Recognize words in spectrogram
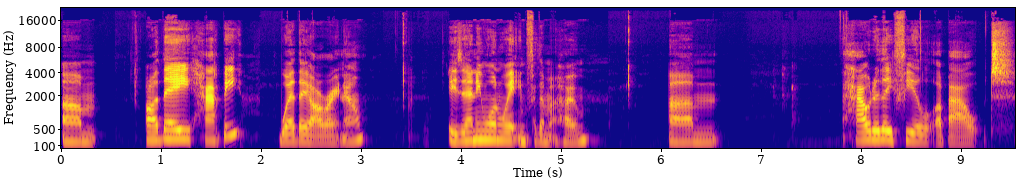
Um are they happy where they are right now? Is anyone waiting for them at home? Um how do they feel about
